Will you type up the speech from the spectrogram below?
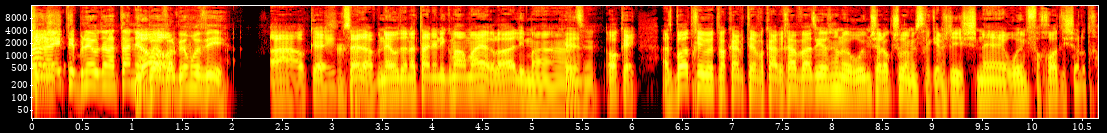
כי- ואני ראיתי בני יהודה נתניה, לא. אבל ביום רביעי. אה אוקיי בסדר בני יהודה נתניה נגמר מהר לא היה לי מה כן. זה. אוקיי אז בוא נתחיל את מכבי תל אביב מכבי חיפה ואז יש לנו אירועים שלא קשורים למשחקים יש לי שני אירועים לפחות לשאול אותך.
